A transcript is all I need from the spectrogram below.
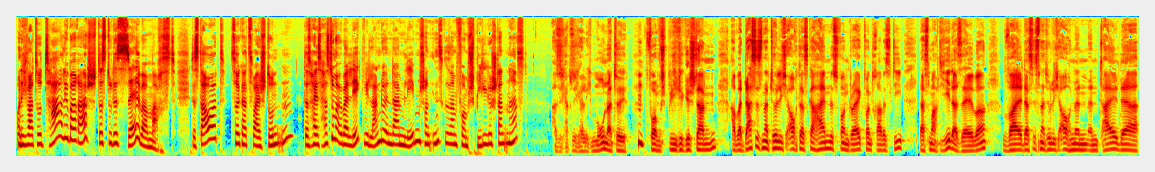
Und ich war total überrascht, dass du das selber machst. Das dauert circa zwei Stunden. Das heißt, hast du mal überlegt, wie lange du in deinem Leben schon insgesamt vorm Spiegel gestanden hast? Also ich habe sicherlich Monate vorm Spiegel gestanden, aber das ist natürlich auch das Geheimnis von Drag, von Travestie. Das macht jeder selber, weil das ist natürlich auch ein, ein Teil der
